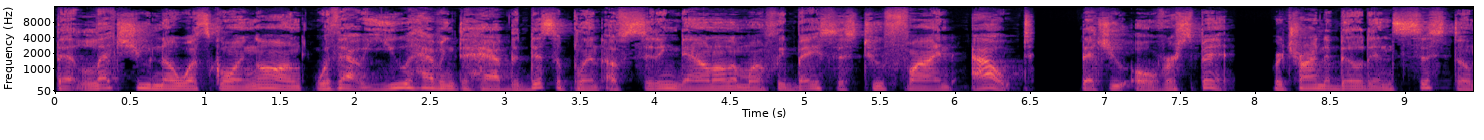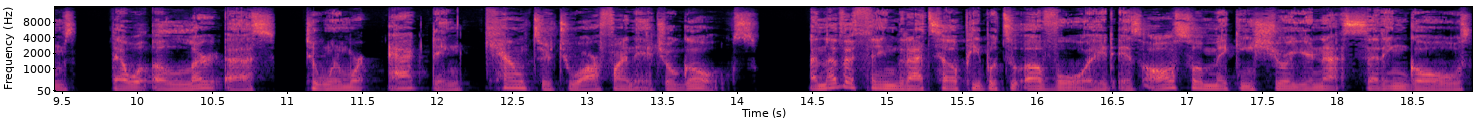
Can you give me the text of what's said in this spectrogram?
that lets you know what's going on without you having to have the discipline of sitting down on a monthly basis to find out that you overspent. We're trying to build in systems that will alert us to when we're acting counter to our financial goals. Another thing that I tell people to avoid is also making sure you're not setting goals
